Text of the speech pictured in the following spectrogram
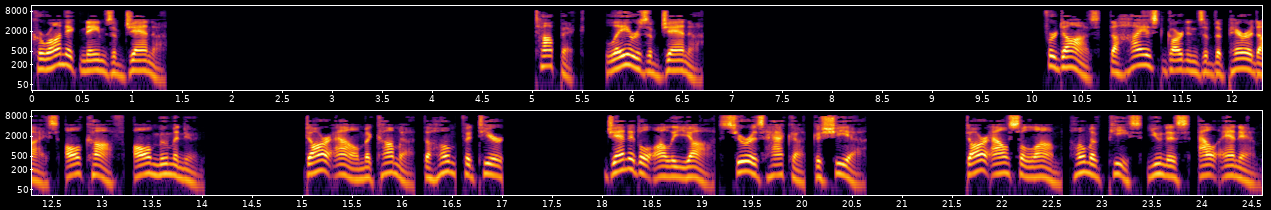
Quranic names of Jannah Layers of Jannah Firdaus, the highest gardens of the paradise al-Kahf, al-Muminun Dar al-Makama, the home fatir Janatul Aliyah Surahs Hakka, Ghashiya Dar al-Salam, home of peace Yunus, al-Anam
